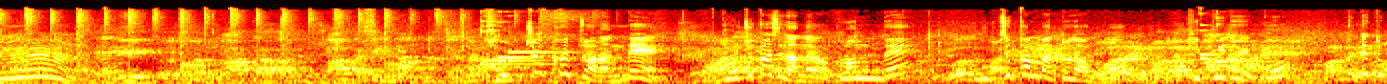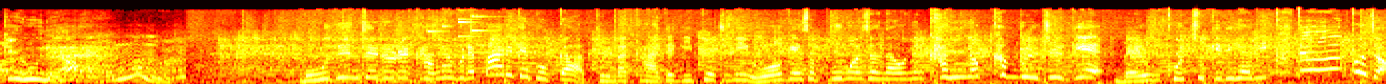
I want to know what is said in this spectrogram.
음. 줄 알았는데 걸쭉하진 않아요. 그런데 묵직한 맛도 나고 깊이도 있고 근데 또 개운해요. 음. 모든 재료를 강한 불에 빠르게 볶아 불맛 가득 입혀주니 웍에서 뿜어져 나오는 강력한 불줄기에 매운 고추기름 향이 가득 퍼져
